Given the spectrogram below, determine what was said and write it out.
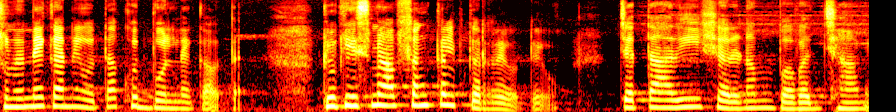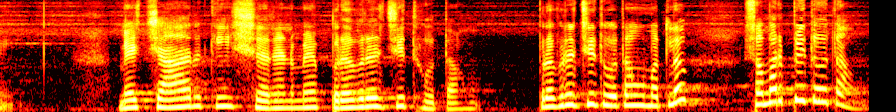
सुनने का नहीं होता, खुद बोलने का होता है। क्योंकि इसमें आप संकल्प कर रहे होते हो। चतारी शरणम पवज्झा में मैं चार की शरण में प्रव्रजित होता हूँ। प्रव्रजित होता हूँ मतलब समर्पित होता हूँ।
